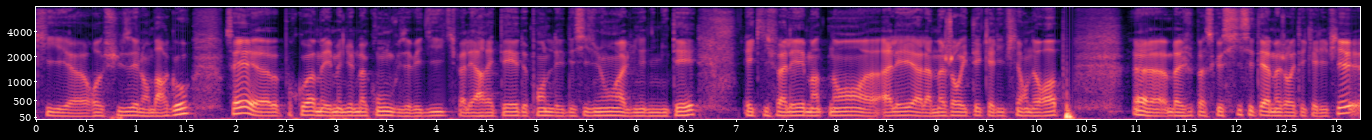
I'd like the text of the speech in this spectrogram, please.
qui euh, refusait l'embargo. Vous savez euh, pourquoi Emmanuel Macron vous avez dit qu'il fallait arrêter de prendre les décisions à l'unanimité et qu'il fallait maintenant euh, aller à la majorité qualifiée en Europe bah, Parce que si c'était à majorité qualifiée,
